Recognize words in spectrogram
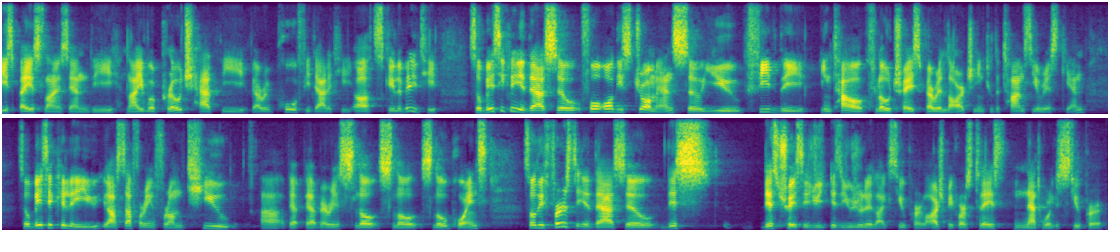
these baselines and the naive approach had the very poor fidelity or uh, scalability. So basically that so for all these strawmans, so you feed the entire flow trace very large into the time series GAN. So basically you are suffering from two uh, very slow slow slow points. So the first is that so this this trace is, is usually like super large because today's network is super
